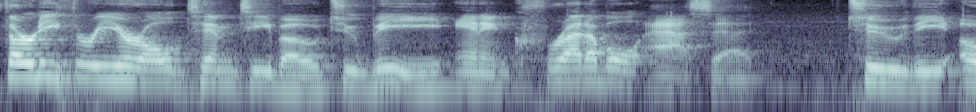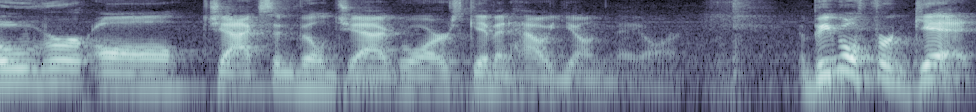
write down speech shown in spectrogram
33 year old Tim Tebow to be an incredible asset to the overall Jacksonville Jaguars, given how young they are. People forget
